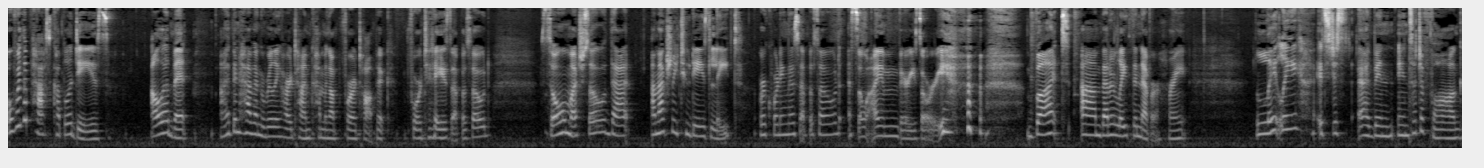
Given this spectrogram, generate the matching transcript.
over the past couple of days, I'll admit I've been having a really hard time coming up for a topic for today's episode. So much so that I'm actually two days late recording this episode, so I am very sorry. but um, better late than never, right? Lately, it's just, I've been in such a fog,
